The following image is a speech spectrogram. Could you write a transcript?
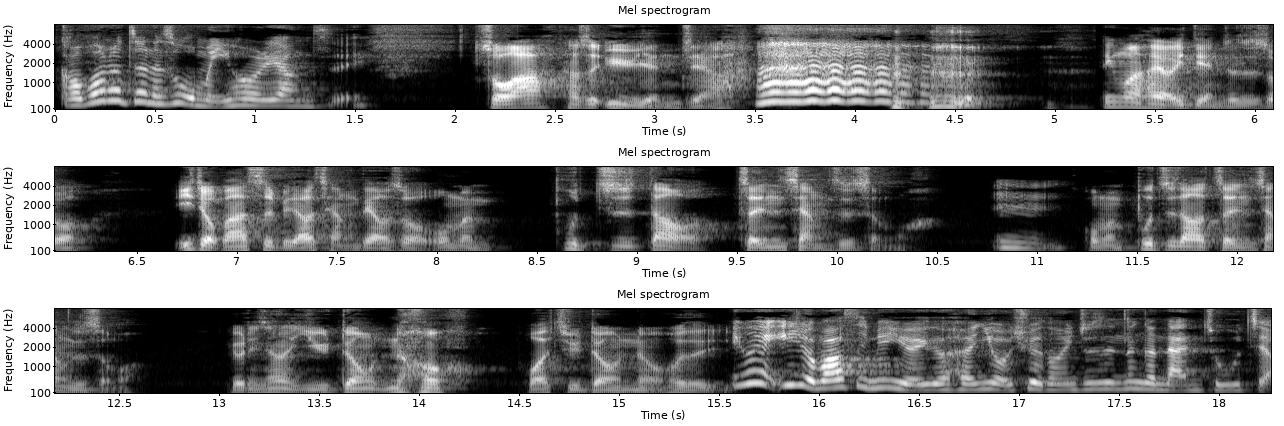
搞不好那真的是我们以后的样子哎！抓，他是预言家。另外还有一点就是说，一九八四比较强调说，我们不知道真相是什么。嗯，我们不知道真相是什么，有点像 you don't know what you don't know，或者因为一九八四里面有一个很有趣的东西，就是那个男主角、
